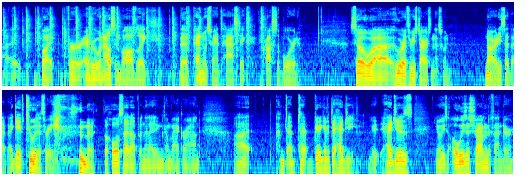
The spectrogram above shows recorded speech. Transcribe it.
uh, but for everyone else involved, like the pen was fantastic across the board. So, uh, who are three stars in this one? No, I already said that. I gave two of the three, in the the whole setup, and then I didn't come back around. Uh, I'm, I'm t- gonna give it to Hedgie. Hedges, you know, he's always a strong defender.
